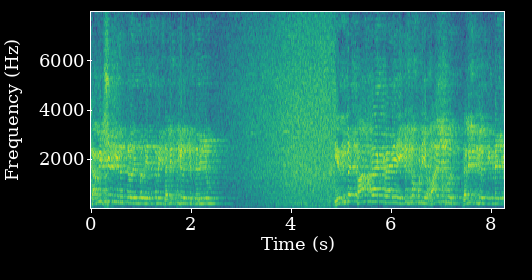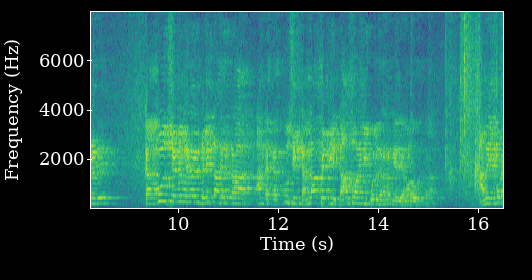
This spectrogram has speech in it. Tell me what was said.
கமிஷன் இருக்கிறது என்பது எத்தனை தலித்துகளுக்கு தெரியும்? எந்த கான்ட்ராக்ட் வேலையை எடுக்கக்கூடிய வாய்ப்பு தலித்துகளுக்கு கிடைக்கிறது? கக்கூஸ் கழுவுகிறவன் தலித்தாக இருக்கிறான். அந்த கக்கூசில் கல்லாப்பெட்டியில் காசு வாங்கி போடுகிறவன் வேறு எவனோ இருக்கிறான். அதை கூட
